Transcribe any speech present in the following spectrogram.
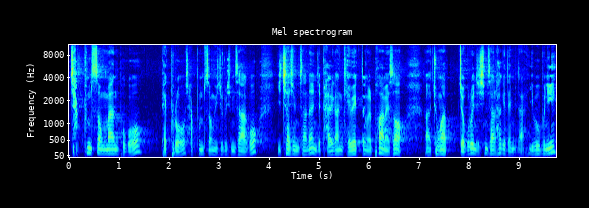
작품성만 보고 100% 작품성 위주로 심사하고 2차 심사는 이제 발간 계획 등을 포함해서 어, 종합적으로 이제 심사를 하게 됩니다. 이 부분이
